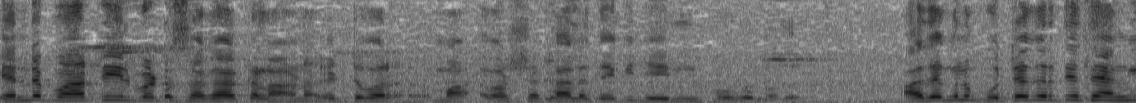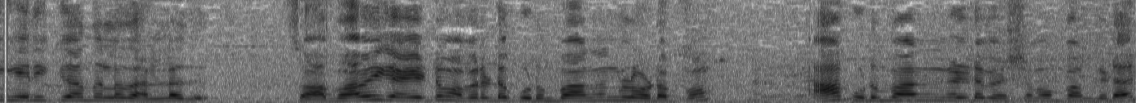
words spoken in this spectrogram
എന്റെ പാർട്ടിയിൽപ്പെട്ട സഖാക്കളാണ് എട്ട് വർഷക്കാലത്തേക്ക് ജയിലിൽ പോകുന്നത്. അതെങ്കിലും കുറ്റകൃത്യത്തെ അംഗീകരിക്കുക എന്നുള്ളതല്ലത്. സ്വാഭാവികമായിട്ടും അവരുടെ കുടുംബാംഗങ്ങളോടൊപ്പം ആ കുടുംബാംഗങ്ങളുടെ വിഷമം പങ്കിടാൻ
